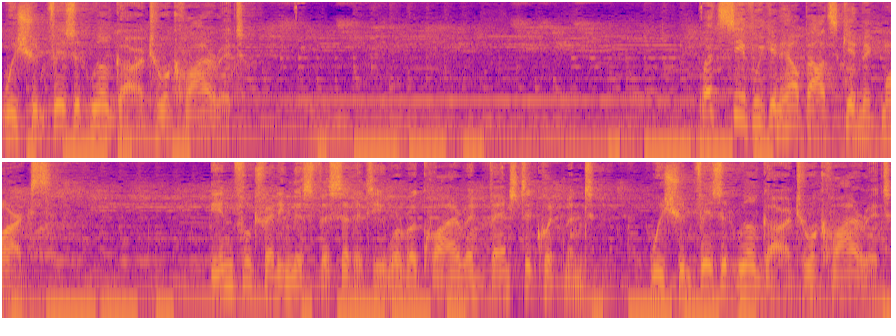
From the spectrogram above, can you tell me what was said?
We should visit Rilgar to acquire it. Let's see if we can help out Skid McMarx. Infiltrating this facility will require advanced equipment. We should visit Rilgar to acquire it.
